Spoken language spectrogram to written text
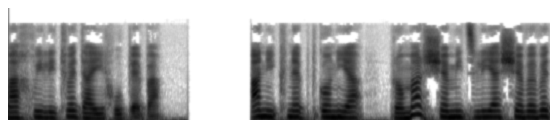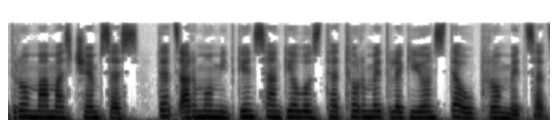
მახვილი თვე დაიხუპება. ან იქნებ დგონია, რომ არ შემიძლია შევევედრო მამას ჩემსას და წარმომიდგენს ანგელოზთა 12 ლეგიონს და უფრო მეტსაც.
